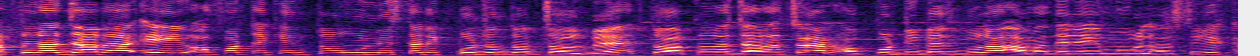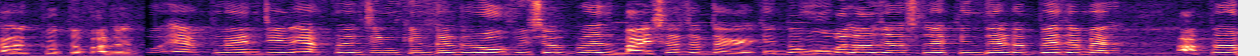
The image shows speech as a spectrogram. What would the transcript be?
আপনারা যারা এই অফারটা কিন্তু উনিশ তারিখ পর্যন্ত চলবে তো আপনারা যারা চান অপর ডিভাইসগুলো আমাদের এই মোবাইল হাউস থেকে কালেক্ট করতে পারেন। তো এফ নাইনটিন এফ নাইনটিন কিন্তু এটার অফিসিয়াল প্রাইস বাইশ হাজার টাকা কিন্তু মোবাইল হাউসে আসলে কিন্তু এটা পেয়ে যাবেন। আপনারা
